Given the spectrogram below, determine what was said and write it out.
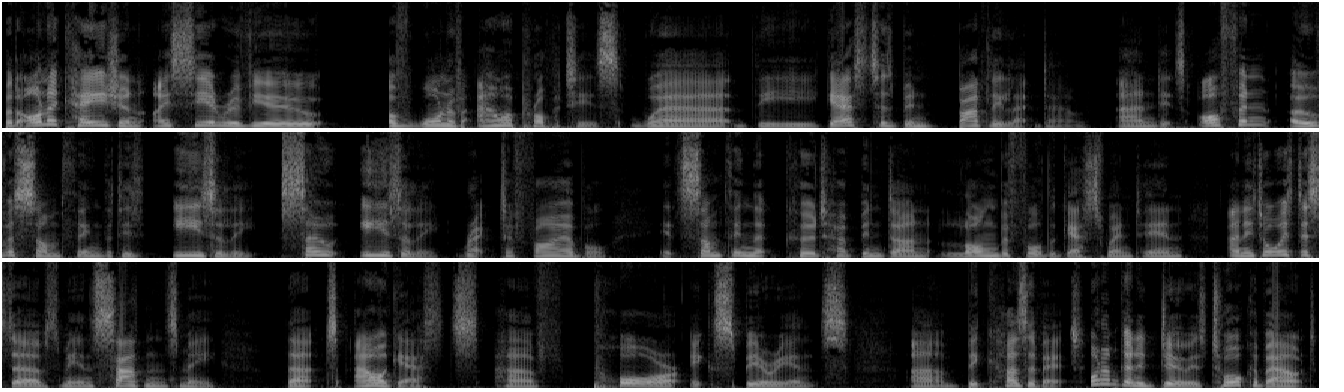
But on occasion, I see a review of one of our properties where the guest has been badly let down, and it's often over something that is easily, so easily rectifiable. It's something that could have been done long before the guests went in and it always disturbs me and saddens me that our guests have poor experience uh, because of it. What I'm going to do is talk about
